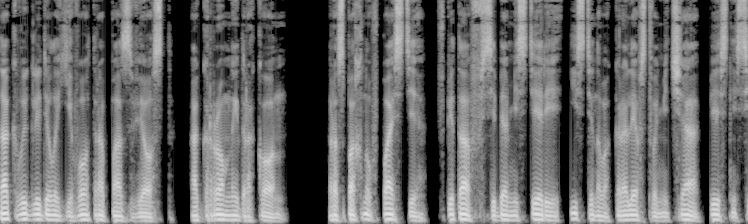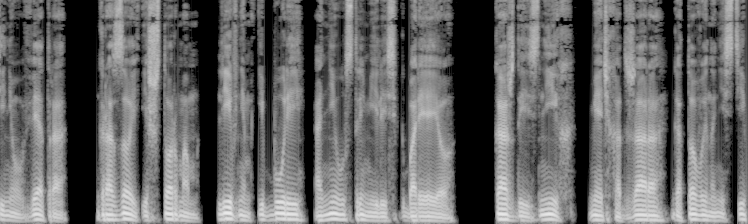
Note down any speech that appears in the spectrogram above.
Так выглядела его тропа звезд, огромный дракон. Распахнув пасти, впитав в себя мистерии истинного королевства меча, песни синего ветра, грозой и штормом, ливнем и бурей они устремились к Борею. Каждый из них Меч Хаджара, готовый нанести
